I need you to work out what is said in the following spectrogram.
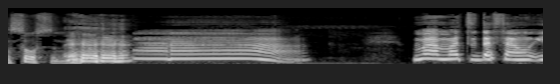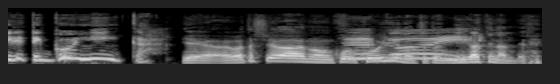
そうっすね。ああ。まあ、松田さんを入れて5人か。いやいや、私は、あの、こうこういうのはちょっと苦手なんでね。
